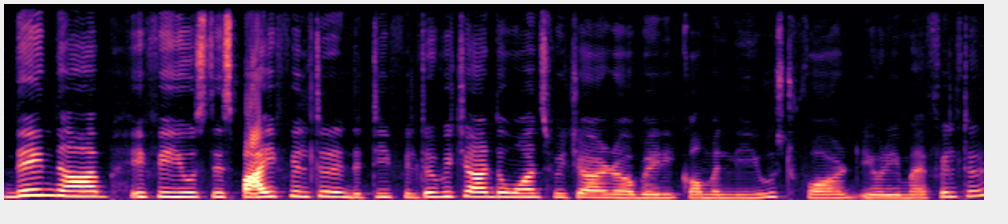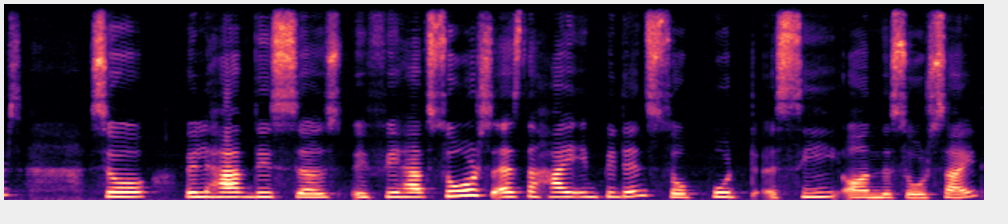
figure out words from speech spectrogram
Then uh, if we use this pi filter and the T filter which are the ones which are uh, very commonly used for your EMI filters. So, we will have this uh, if we have source as the high impedance. So, put C on the source side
